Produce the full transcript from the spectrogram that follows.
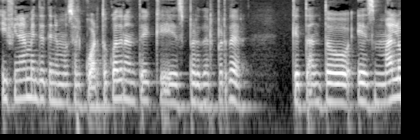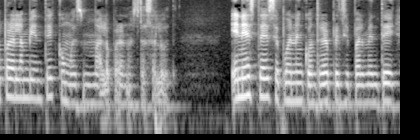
Y finalmente tenemos el cuarto cuadrante que es perder-perder, que tanto es malo para el ambiente como es malo para nuestra salud. En este se pueden encontrar principalmente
